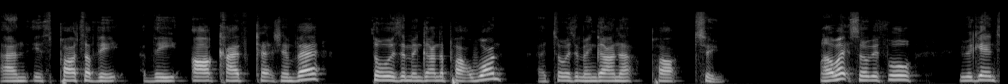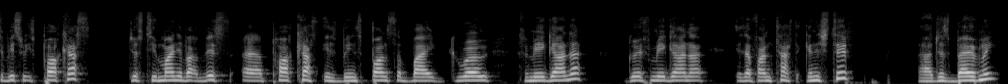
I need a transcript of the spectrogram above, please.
and it's part of the the archive collection there. Tourism in Ghana Part One, uh, Tourism in Ghana Part Two. All right. So before we get into this week's podcast, just to remind you that this uh, podcast is being sponsored by Grow for Me Ghana. Grow for Me Ghana is a fantastic initiative. Uh, just bear with me.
